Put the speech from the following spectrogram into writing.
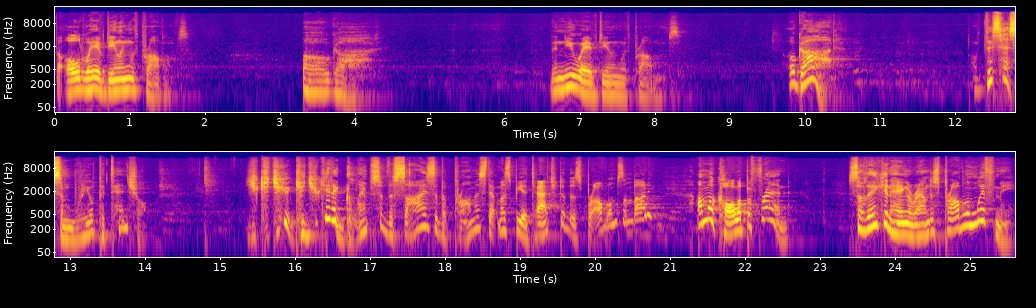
The old way of dealing with problems. Oh God. The new way of dealing with problems. Oh God. Oh, this has some real potential. You, could, you, could you get a glimpse of the size of the promise that must be attached to this problem, somebody? I'm going to call up a friend so they can hang around this problem with me.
